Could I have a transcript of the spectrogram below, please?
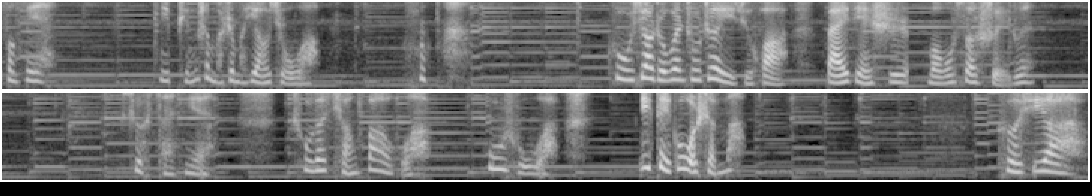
风烈，你凭什么这么要求我？哼！苦笑着问出这一句话，白锦诗眸色水润。这三年，除了强暴我、侮辱我，你给过我什么？可惜啊，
